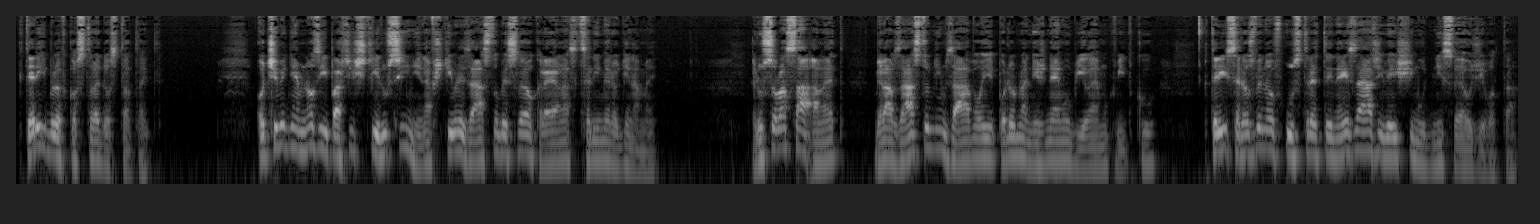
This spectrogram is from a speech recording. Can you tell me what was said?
kterých byl v kostele dostatek. Očividně mnozí pařížští Rusíni navštívili zástuby svého krajana s celými rodinami. Rusovlasá Anet byla v zástupním závoji podobna něžnému bílému kvítku, který se rozvinul v ústrety nejzářivějšímu dni svého života.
